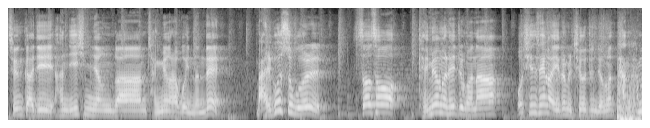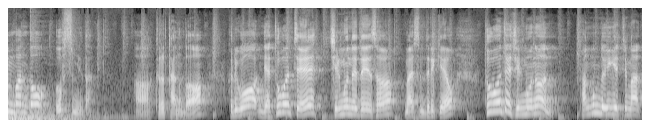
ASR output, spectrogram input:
지금까지 한 20년간 장명을 하고 있는데 말구숙을 써서 개명을 해주거나 뭐 신생아 이름을 지어준 적은 단 한 번도 없습니다. 어, 그렇다는 거. 그리고 이제 두 번째 질문에 대해서 말씀드릴게요. 두 번째 질문은 방금도 얘기했지만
